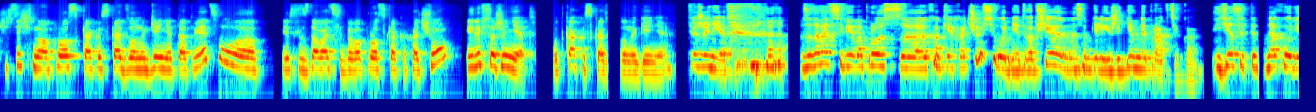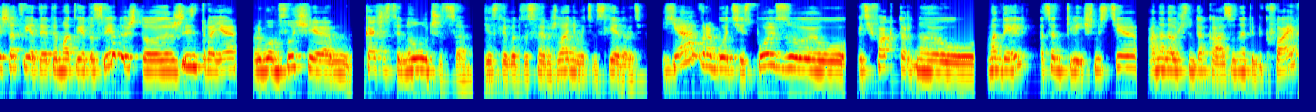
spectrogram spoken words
Частично вопрос, как искать зону гения, ты ответила, если задавать себе вопрос, как я хочу, или все же нет? Вот как искать зону гения? Все же нет. Задавать себе вопрос, э, как я хочу сегодня, это вообще, на самом деле, ежедневная практика. Если ты находишь ответ, и этому ответу следуешь, то жизнь твоя в любом случае качественно улучшится, если вот за своим желанием этим следовать. Я в работе использую пятифакторную модель оценки личности. Она научно доказана. Это Big Five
